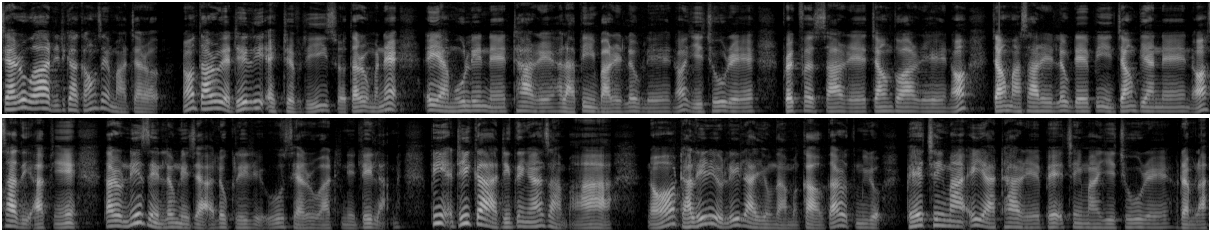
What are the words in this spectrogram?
ဆရာတို့ကဒီတစ်ခါကောင်းစဉ်မှာကြတော့เนาะသားတို့ရဲ့ daily activity ဆိုတော့သားတို့မနေ့အိယာမိုးလင်းနေထားတယ်ဟလာပြီးရင်ဘာတွေလုပ်လဲเนาะရေချိုးတယ် breakfast စားတယ်ကြောင်းသွားတယ်เนาะကြောင်းမှာစားတယ်လုပ်တယ်ပြီးရင်ကြောင်းပြန်တယ်เนาะစသည်အပြင်သားတို့နေ့စဉ်လုပ်နေကြအလုပ်ကလေးတွေကိုဆရာတို့ကဒီနေ့လေ့လာမယ်ပြီးရင်အဓိကဒီသင်ခန်းစာမှာ နော်ဒါလေးတွေကိုလေ့လာရုံသာမကဘူးဒါတို့သမီးတို့ဘယ်အချိန်မှာအိယာထားတယ်ဘယ်အချိန်မှာရေချိုးတယ်ဟုတ်တယ်မလား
